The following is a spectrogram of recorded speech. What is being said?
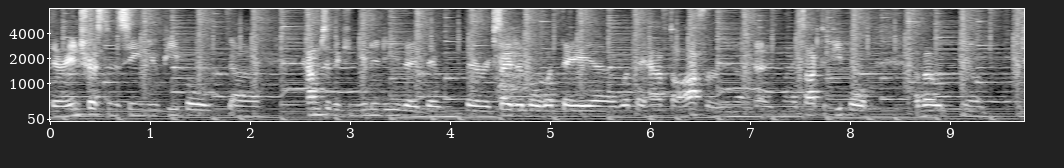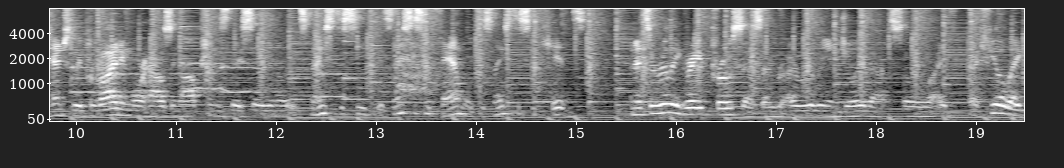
they're interested in seeing new people. Uh, come to the community. They, they, they're excited about what they, uh, what they have to offer. You know, when I talk to people about, you know, potentially providing more housing options, they say, you know, it's nice to see, it's nice to see families. It's nice to see kids. And it's a really great process. I, I really enjoy that. So I, I feel like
